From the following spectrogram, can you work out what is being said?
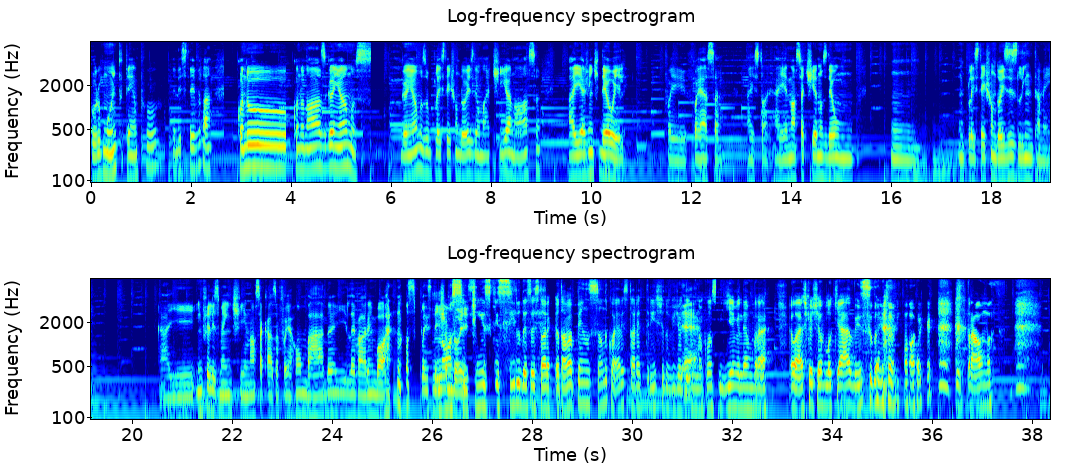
por muito tempo ele esteve lá. Quando, quando nós ganhamos, ganhamos o PlayStation 2 de uma tia nossa, aí a gente deu ele. Foi, foi essa a história. Aí nossa tia nos deu um, um, um PlayStation 2 Slim também. Aí, infelizmente, nossa casa foi arrombada e levaram embora nosso PlayStation Nossa, eu 2. tinha esquecido dessa história. Eu tava pensando qual era a história triste do videogame É. e não conseguia me lembrar. Eu acho que eu tinha bloqueado isso da minha memória. Do trauma.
